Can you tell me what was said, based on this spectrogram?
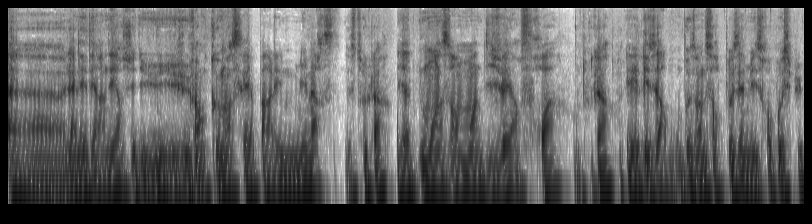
Euh, L'année dernière, j'ai dû, je vais en commencer à parler mi-mars de ce truc-là. Il y a de moins en moins d'hiver froid en tout cas, et les arbres ont besoin de se reposer mais ils se reposent plus.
